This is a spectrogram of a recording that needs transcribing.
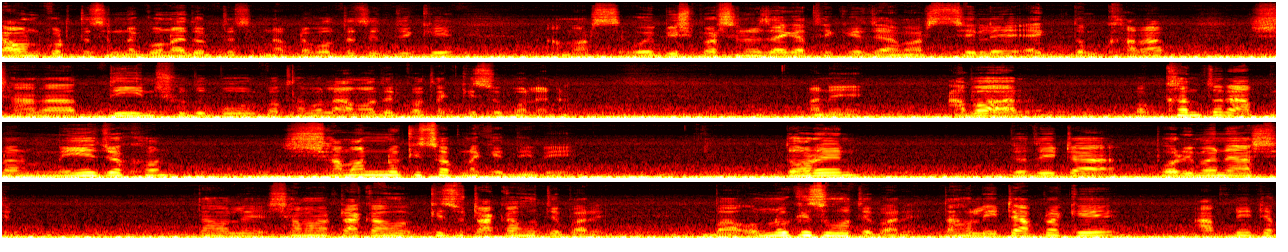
কাউন্ট করতেছেন না, গোনায় ধরতেছেন না। আপনি বলতেছেন যে কি, আমার ওই বিশ পার্সেন্টের জায়গা থেকে যে আমার ছেলে একদম খারাপ সারা দিন শুধু বউর কথা বলে, আমাদের কথা কিছু বলে না। মানে আবার পক্ষান্তরে আপনার মেয়ে যখন সামান্য কিছু আপনাকে দিবে, ধরেন যদি এটা পরিমাণে আসেন তাহলে সামান্য টাকা কিছু টাকা হতে পারে। বা অন্য কিছু হতে পারে, তাহলে এটা আপনাকে, আপনি এটা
